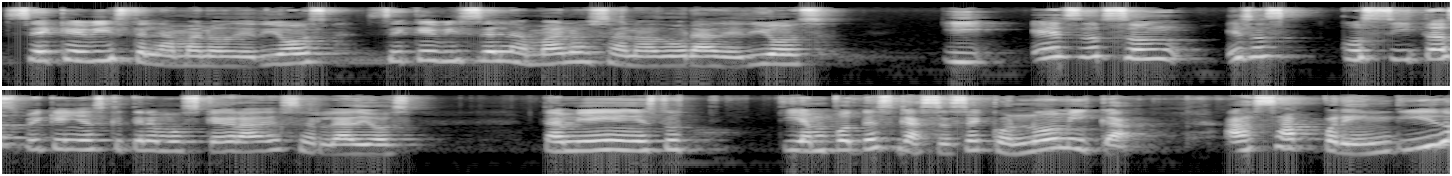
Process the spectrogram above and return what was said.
sé que viste la mano de Dios, sé que viste la mano sanadora de Dios. Y esas son esas cositas pequeñas que tenemos que agradecerle a Dios. También en estos tiempos de escasez económica, has aprendido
